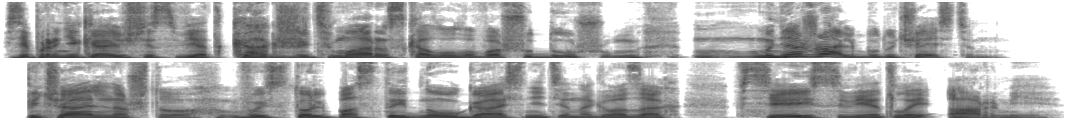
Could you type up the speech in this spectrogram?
Всепроникающий свет, как же тьма расколола вашу душу. Мне жаль, буду честен. Печально, что вы столь постыдно угаснете на глазах всей светлой армии.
